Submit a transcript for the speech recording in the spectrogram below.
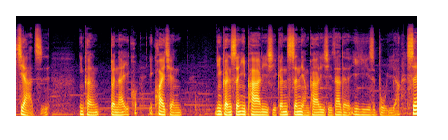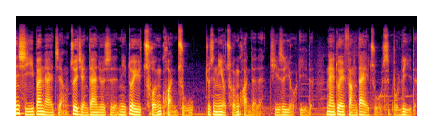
价值。你可能本来一块一块钱，你可能升一趴利息，跟升两趴利息，它的意义是不一样。升息一般来讲，最简单就是你对于存款族，就是你有存款的人，其实是有利的。那对房贷族是不利的。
